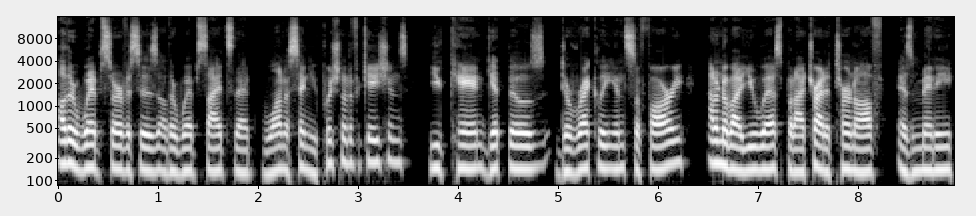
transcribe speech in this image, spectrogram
other web services, other websites that want to send you push notifications, you can get those directly in Safari. I don't know about US, but I try to turn off as many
